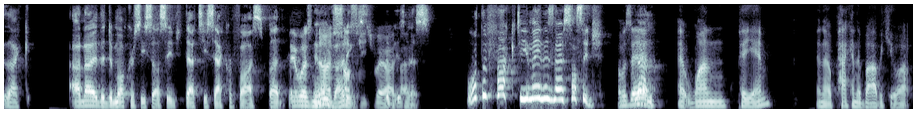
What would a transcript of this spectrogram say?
like, I know the democracy sausage, that's your sacrifice, but There was no sausage where I voted. What the fuck do you mean there's no sausage? I was there None. at 1 p.m. and they were packing the barbecue up.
